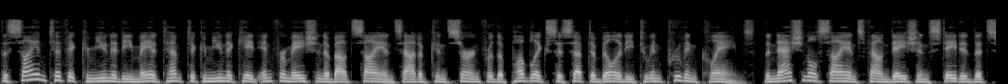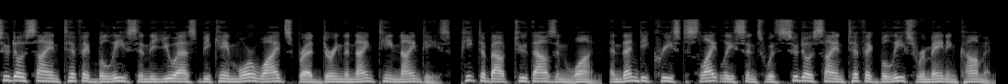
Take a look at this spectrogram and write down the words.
The scientific community may attempt to communicate information about science out of concern for the public's susceptibility to unproven claims. The National Science Foundation stated that pseudoscientific beliefs in the U.S. became more widespread during the 1990s, peaked about 2001, and then decreased slightly since with pseudoscientific beliefs remaining common.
